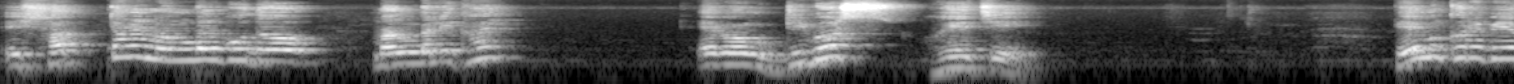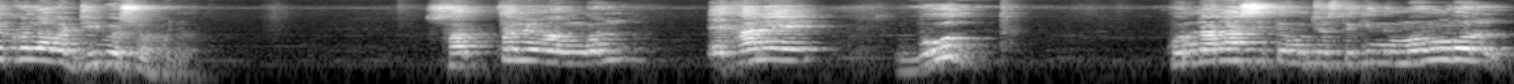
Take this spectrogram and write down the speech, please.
এই সপ্তমে মঙ্গল, বুধ ও মাঙ্গলিক হয় এবং ডিভোর্স হয়েছে। প্রেম করে বিয়ে করল, আবার ডিভোর্সও হলো। সপ্তমে মঙ্গল, এখানে বুধ কন্যা রাশিতে উঁচুস্তে কিন্তু মঙ্গল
